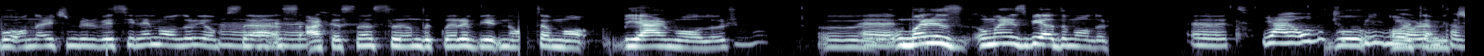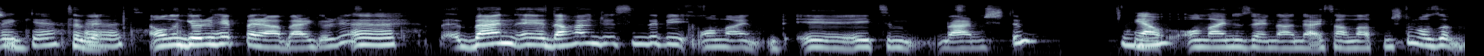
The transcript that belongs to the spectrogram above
Bu onlar için bir vesile mi olur yoksa Ha, evet. arkasına sığındıkları bir nokta mı, bir yer mi olur? Ee, Evet. Umarız umarız bir adım olur. Evet. Yani onu çok Bu bilmiyorum tabii için. ki. Tabii. Evet. Onu görü hep beraber göreceğiz. Evet. Ben e, daha öncesinde bir online e, eğitim vermiştim. Ya online üzerinden ders anlatmıştım. O zaman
